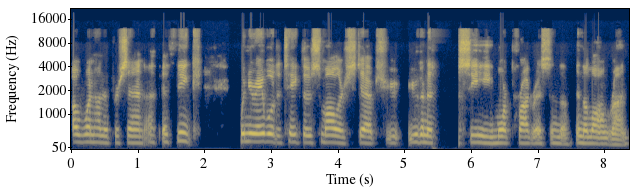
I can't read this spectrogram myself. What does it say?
Oh, 100%. I, I think when you're able to take those smaller steps, you, you're going to see more progress in the in the long run.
